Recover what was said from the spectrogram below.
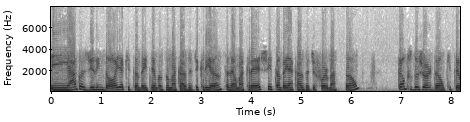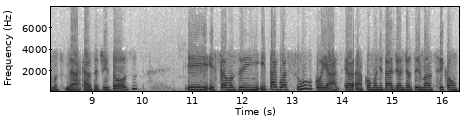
em Águas de Lindóia, que também temos uma casa de criança, né, uma creche e também a casa de formação. Campos do Jordão, que temos né, a casa de idosos. E estamos em Itaguaçu, Goiás, que é a, comunidade onde as irmãs ficam,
